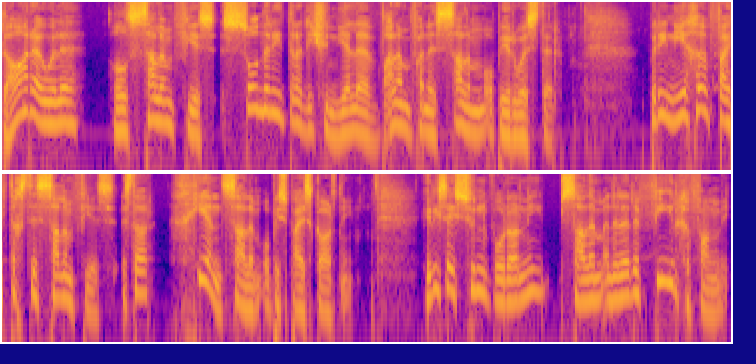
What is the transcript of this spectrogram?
Daar hou hulle hul salmfees sonder die tradisionele walm van 'n salm op die rooster. By die 59ste salmfees is daar geen salm op die spyskaart nie. Hierdie seisoen word daar nie salm in hulle rivier gevang nie.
